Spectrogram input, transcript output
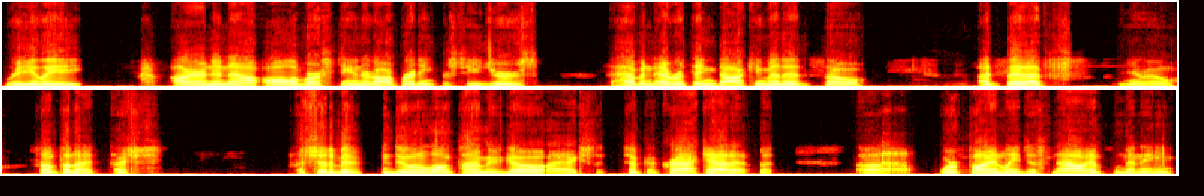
really ironing out all of our standard operating procedures, having everything documented. So I'd say that's you know something I I, sh- I should have been doing a long time ago. I actually took a crack at it, but uh, we're finally just now implementing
